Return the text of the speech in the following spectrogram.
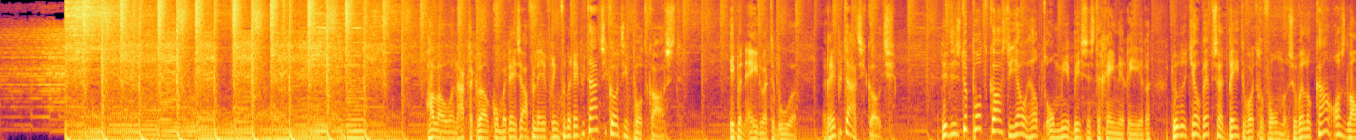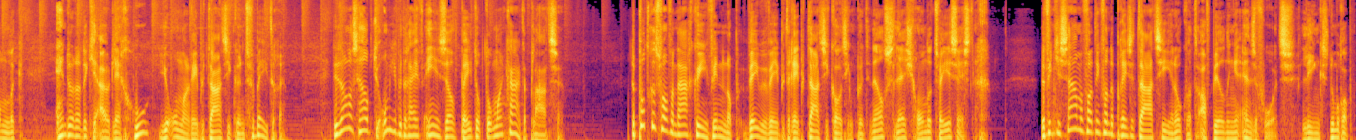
Hallo en hartelijk welkom bij deze aflevering van de Reputatiecoaching Podcast. Ik ben Eduard de Boer, reputatiecoach. Dit is de podcast die jou helpt om meer business te genereren, doordat jouw website beter wordt gevonden, zowel lokaal als landelijk, en doordat ik je uitleg hoe je online reputatie kunt verbeteren. Dit alles helpt je om je bedrijf en jezelf beter op de online kaart te plaatsen. De podcast van vandaag kun je vinden op www.reputatiecoaching.nl slash 162. Daar vind je samenvatting van de presentatie en ook wat afbeeldingen enzovoorts. Links, noem maar op.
